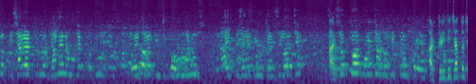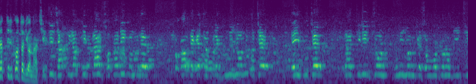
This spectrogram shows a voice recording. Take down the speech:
তো প্রেশারের জন্য জানেন আমাদের প্রচুর হয়েছিল কিন্তু বহু মানুষ এই প্রেশারের জন্য ক্যান্সেল হয়েছে। আর পঞ্চাশ অতিক্রম করে। আর কৃতি ছাত্রছাত্রী কতজন আছে? কৃতি ছাত্রছাত্রী প্রায় শতাধিক আমাদের সকাল থেকে তারপরে গুণীজন আছে। এই বুথের প্রায় তিরিশ জন গুণীজনকে সম্বর্ধনা দিয়েছি।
